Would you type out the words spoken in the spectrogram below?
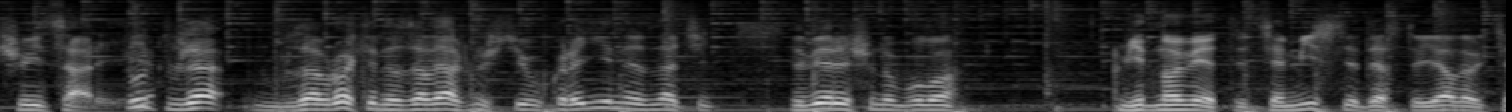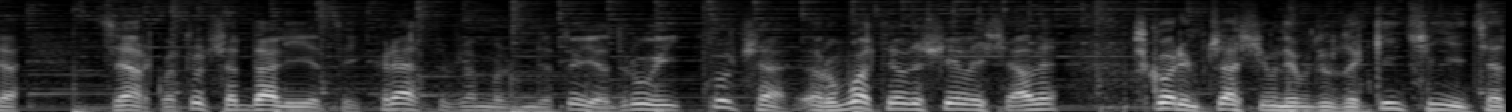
Швейцарія. Тут вже за роки незалежності України, значить, вирішено було відновити це місце, де стояла ця церква. Тут ще далі є цей хрест, вже може не той, а другий. Тут ще роботи лишилися, але в скорім часі вони будуть закінчені. і Ця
